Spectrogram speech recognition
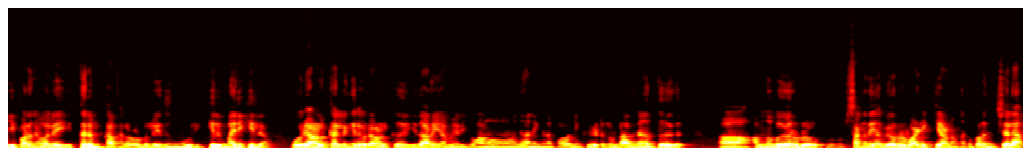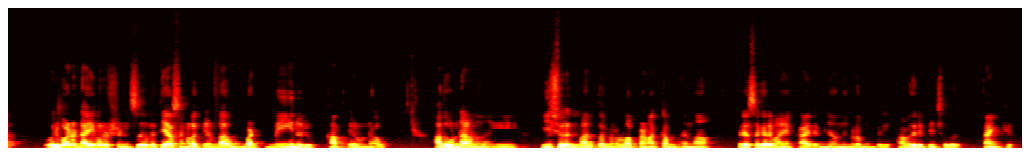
ഈ പറഞ്ഞ പോലെ ഇത്തരം കഥകളുണ്ടല്ലോ. ഇതൊന്നും ഒരിക്കലും മരിക്കില്ല. ഒരാൾക്ക് അല്ലെങ്കിൽ ഒരാൾക്ക് ഇതറിയാമായിരിക്കും. ആ ഞാനിങ്ങനെ പറഞ്ഞ് കേട്ടിട്ടുണ്ട്. അതിനകത്ത് അന്ന് വേറൊരു സംഗതി വേറൊരു വഴിക്കാണ് എന്നൊക്കെ പറഞ്ഞ് ചില ഒരുപാട് ഡൈവർഷൻസ് വ്യത്യാസങ്ങളൊക്കെ ഉണ്ടാവും. ബട്ട് മെയിൻ ഒരു കഥയുണ്ടാവും. അതുകൊണ്ടാണ് ഈ ഈശ്വരന്മാർ തമ്മിലുള്ള പിണക്കം എന്ന രസകരമായ കാര്യം ഞാൻ നിങ്ങളുടെ മുമ്പിൽ അവതരിപ്പിച്ചത്. താങ്ക്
